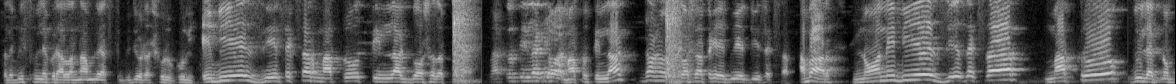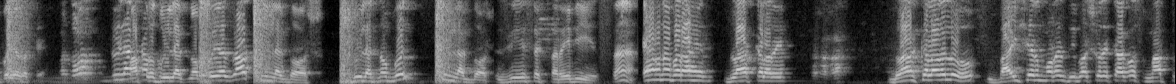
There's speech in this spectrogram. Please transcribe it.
তাহলে বিসমিল্লাহ করে আল্লাহর নাম নিয়ে আজকে ভিডিওটা শুরু করি। এবিএস জিএসএক্স আর মাত্র তিন লাখ দশ হাজার টাকা। মাত্র তিন লাখ দশ। হাজার। টাকা এবিএস জিএসএক্স আর। আবার নন এবিএস জিএসএক্স আর মাত্র দুই লাখ নব্বই হাজার মাত্র দুই লাখ নব্বই হাজার তিন লাখ দশ। দুই লাখ নব্বই তিন লাখ দশ। জিএসএক্স আর এবিএস হ্যাঁ? এখন আবার আহেন ব্ল্যাক কালারে ব্ল্যাক কালার হলো বাইশের মডেল দুই বছরের কাগজ মাত্র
